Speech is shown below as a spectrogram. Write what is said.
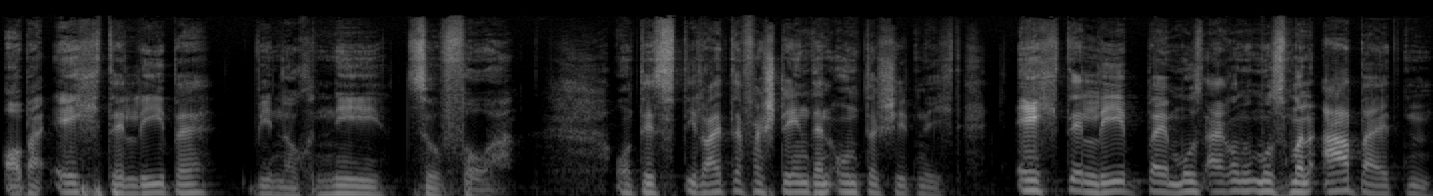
Aber echte Liebe wie noch nie zuvor. Und das, die Leute verstehen den Unterschied nicht. Echte Liebe muss, muss man arbeiten.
